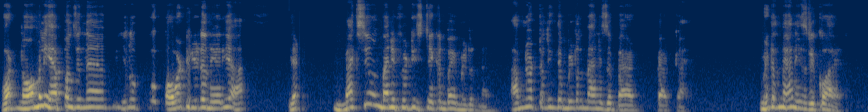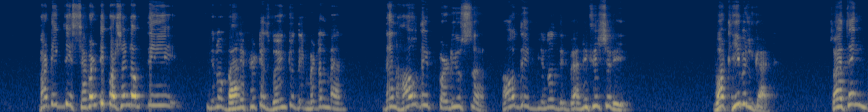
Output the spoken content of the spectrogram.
What normally happens in a you know poverty-ridden area, that maximum benefit is taken by middleman. I'm not telling the middleman is a bad bad guy. Middleman is required. But if the 70% of the you know benefit is going to the middleman, then how the producer, how the you know the beneficiary, what he will get. So I think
